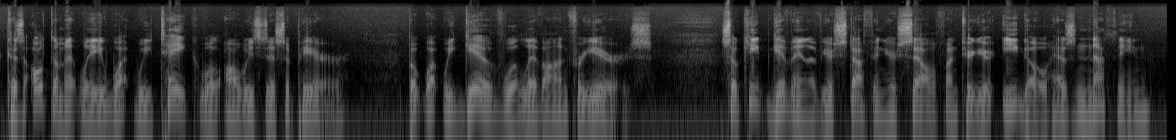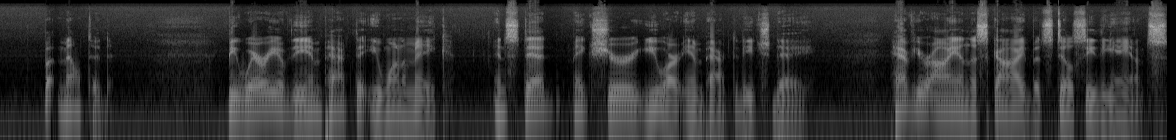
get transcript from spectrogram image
Because ultimately, what we take will always disappear, but what we give will live on for years. So keep giving of your stuff and yourself until your ego has nothing but melted. Be wary of the impact that you want to make Instead, make sure you are impacted each day. Have your eye on the sky, but still see the ants,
